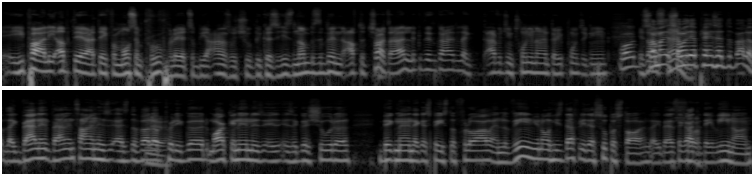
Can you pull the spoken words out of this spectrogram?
He probably up there, I think, for most improved player. To be honest with you, because his numbers have been off the charts. I look at this guy like averaging 29, 30 points a game. Well, It's some of, some of their players have developed. Like Valent, Valentine has, has developed Yeah. pretty good. Markkanen is, is is a good shooter, big man that can space the floor out. And LaVine, you know, he's definitely their superstar. Like that's the guy that they lean on.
